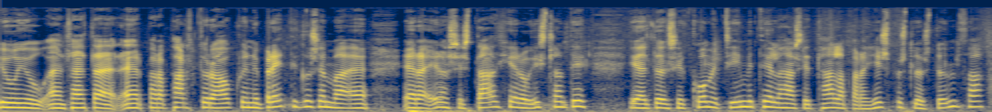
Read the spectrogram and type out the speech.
jú, jú, en þetta er, er bara partur á ákveðni breytingu sem að er, er að eiga sér stað hér á Íslandi. Ég held að þessi komið tími til að sé tala bara hispuslaust um það.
